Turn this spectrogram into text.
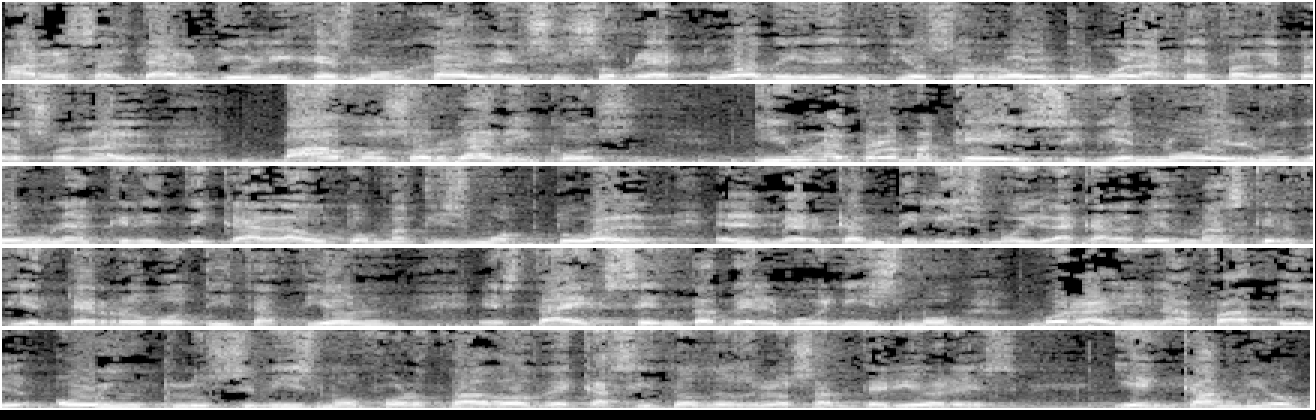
a resaltar Julie Hesmonhall en su sobreactuado y delicioso rol como la jefa de personal. ¡Vamos, orgánicos! Y una trama que, si bien no elude una crítica al automatismo actual, el mercantilismo y la cada vez más creciente robotización, está exenta del buenismo, moralina fácil o inclusivismo forzado de casi todos los anteriores. Y en cambio,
